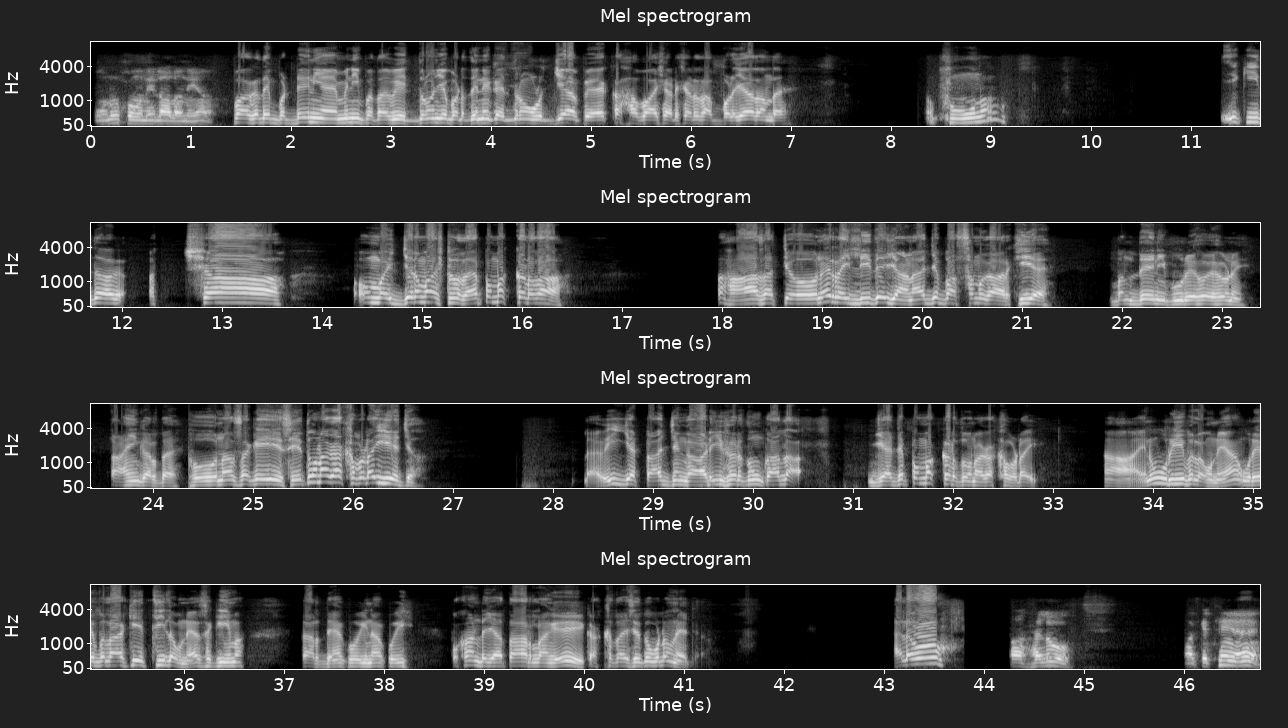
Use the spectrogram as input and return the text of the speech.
ਉਹਨੂੰ ਫੋਨ ਹੀ ਲਾ ਲਾਨੇ ਆ ਪਾ ਕਦੇ ਵੱਡੇ ਨਹੀਂ ਐਵੇਂ ਨਹੀਂ ਪਤਾ ਵੀ ਇਧਰੋਂ ਜੇ ਵੱਡਦੇ ਨੇ ਕਿ ਇਧਰੋਂ ਉਲਝਿਆ ਪਿਆ ਇੱਕ ਹਵਾ ਛੜ ਛੜ ਰੱਬ ਉਲਝਾ ਦਿੰਦਾ। ਫੋਨ ਇਹ ਕੀ ਆ ਅੱਛਾ। ਉਹ ਮੇਜਰ ਮਾਸਟਰ ਦਾ, ਭਮੱਕੜ ਦਾ। ਹਾਂ, ਸੱਚ, ਉਹਨੇ ਰੈਲੀ ਤੇ ਜਾਣਾ, ਅੱਜ ਬੱਸ ਮੰਗਾ ਰੱਖੀ ਐ। ਬੰਦੇ ਨਹੀਂ ਪੂਰੇ ਹੋਏ ਹੋਣੇ, ਤਾਂ ਹੀ ਕਰਦਾ ਹੋ ਨਾ ਸਕੇ, ਇਸੇ ਤੋਂ ਨਾ ਕੱਖ ਫੜਾਈਏ ਅੱਜ ਲੈ ਵੀ, ਜੱਟਾ, ਜੰਗਾੜੀ, ਫਿਰ ਤੂੰ ਕਾਹਦਾ? ਜੇ ਅੱਜ ਭਮੱਕੜ ਤੋਂ ਨਾ ਕੱਖ ਵੜਾਈ ਹਾਂ, ਇਹਨੂੰ ਉਰੀ ਬੁਲਾਉਨੇ ਆ, ਉਰੇ ਬੁਲਾ ਕੇ ਇੱਥੇ ਹੀ ਲਾਉਨੇ ਆ ਸਕੀਮ। ਕਰਦੇ ਆ ਕੋਈ ਨਾ ਕੋਈ। ਪਖੰਡ ਜਾ ਤਾਰ ਲਾਂਗੇ ਕੱਖ ਤਾਂ ਇਸੇ ਤੋਂ ਵੜਾਉਨੇ ਅੱਜ। ਹੈਲੋ? ਆ ਹੈਲੋ। ਆ ਕਿੱਥੇ ਐ?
